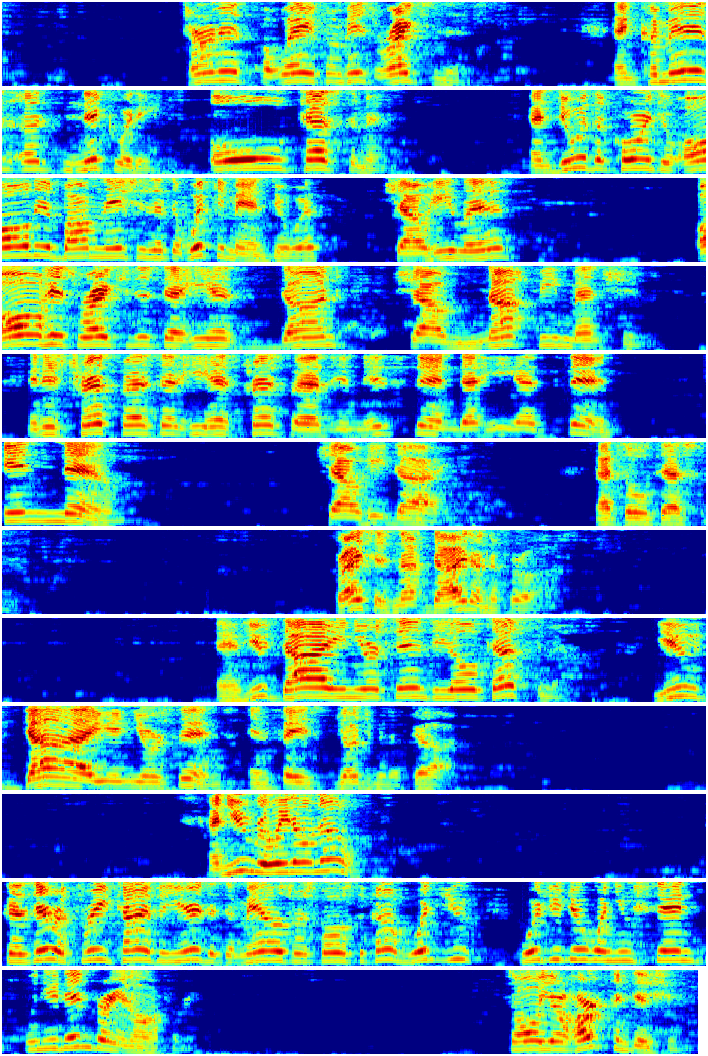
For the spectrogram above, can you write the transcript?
turneth away from his righteousness and committeth iniquity, Old Testament, and doeth according to all the abominations that the wicked man doeth, shall he live? All his righteousness that he has done shall not be mentioned. In his trespass that he has trespassed, in his sin that he has sinned, in them shall he die. That's Old Testament. Christ has not died on the cross. And if you die in your sins, the Old Testament, you die in your sins and face judgment of God and you really don't know. Because there were three times a year that the males were supposed to come. What did you what did you do when you sinned when you didn't bring an offering? It's all your heart condition.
